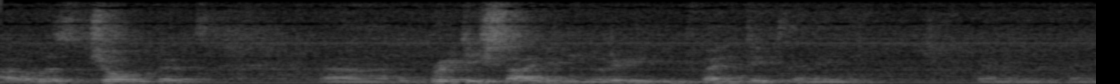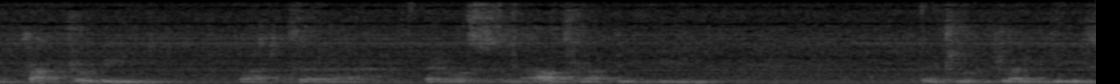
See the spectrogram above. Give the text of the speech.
I always joke that the British side didn't really invent any, any, any tractor beam, but there was an alternative beam that looked like this.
